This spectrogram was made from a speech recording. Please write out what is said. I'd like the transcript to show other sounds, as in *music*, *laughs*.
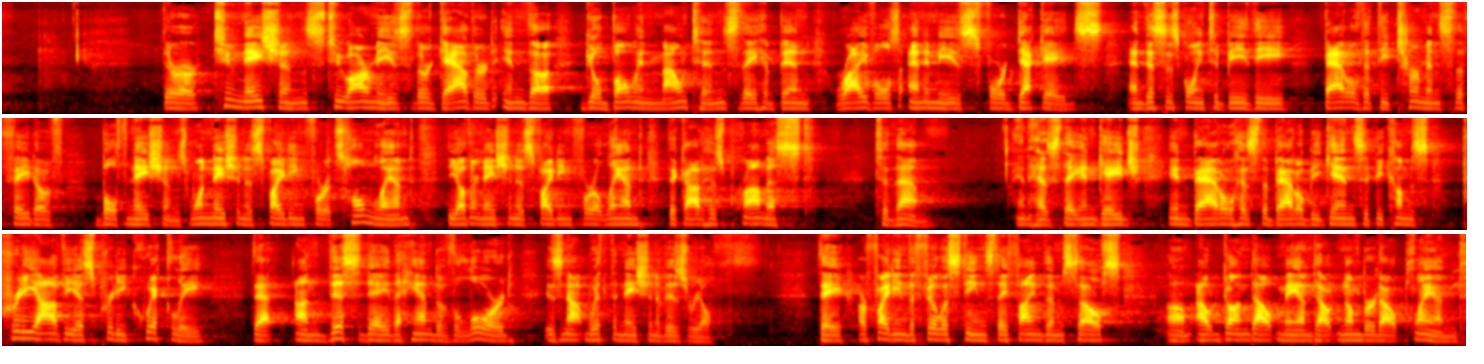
There are two nations, two armies. They're gathered in the Gilboan Mountains. They have been rivals, enemies for decades. And this is going to be the battle that determines the fate of both nations. One nation is fighting for its homeland, the other nation is fighting for a land that God has promised to them. And as they engage in battle, as the battle begins, it becomes pretty obvious pretty quickly that on this day the hand of the Lord is not with the nation of Israel. They are fighting the Philistines. They find themselves um, outgunned, outmanned, outnumbered, outplanned.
